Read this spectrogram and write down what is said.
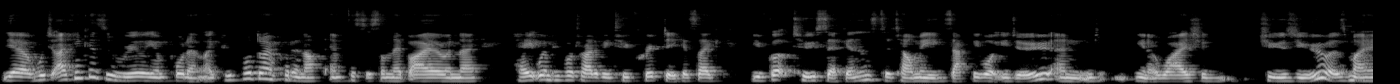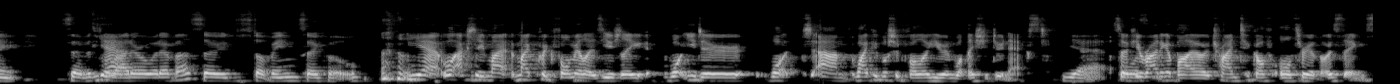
Yeah, which I think is really important. Like people don't put enough emphasis on their bio and I hate when people try to be too cryptic. It's like you've got two seconds to tell me exactly what you do and you know why I should choose you as my service Yeah. provider or whatever. So just stop being so cool. yeah. Well, actually, my my quick formula is usually what you do, what um, why people should follow you, and what they should do next. yeah. So if you're writing a bio, try and tick off all three of those things.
